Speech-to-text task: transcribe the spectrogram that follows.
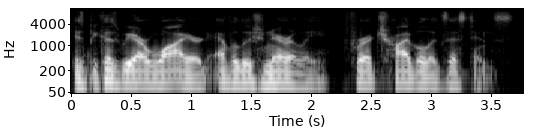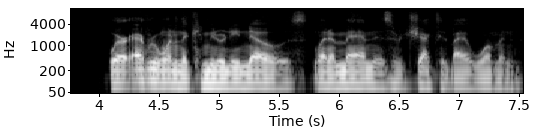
is because we are wired evolutionarily for a tribal existence, where everyone in the community knows when a man is rejected by a woman.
